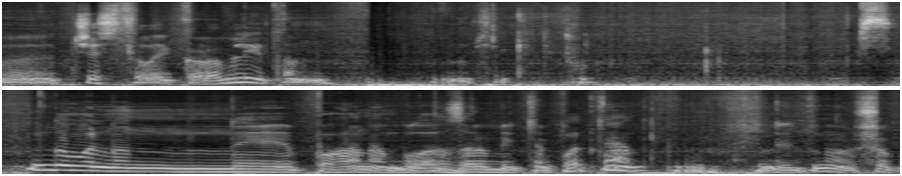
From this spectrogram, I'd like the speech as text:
Е, Чистили кораблі там, ну, всякі такі. Довольно непогана була заробітня платня, ну, щоб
